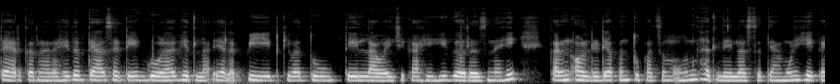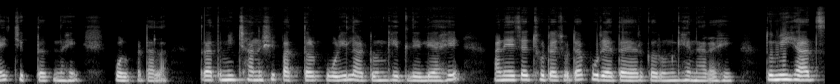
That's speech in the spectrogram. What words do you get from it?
तयार करणार आहे. तर त्यासाठी एक गोळा घेतला. याला पीठ किंवा तूप तेल लावायची काहीही गरज नाही. कारण ऑलरेडी आपण तुपाचं मोहन घातलेलं असतं. त्यामुळे हे काही चिकटत नाही पोळपटाला. तर आता मी छान अशी पातळ पोळी लाटून घेतलेली आहे. आणि याच्या छोट्या छोट्या पुऱ्या तयार करून घेणार आहे. तुम्ही ह्याच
